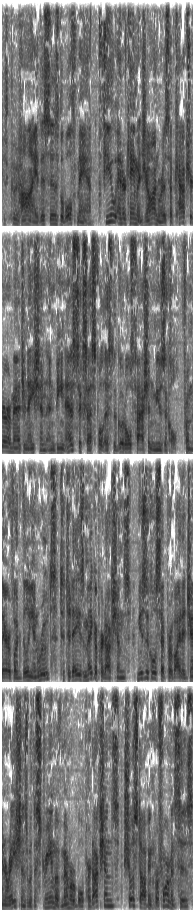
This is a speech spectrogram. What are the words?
Hi, this is The Wolfman. Few entertainment genres have captured our imagination and been as successful as the good old-fashioned musical. From their vaudevillian roots to today's mega productions, musicals have provided generations with a stream of memorable productions, show-stopping performances,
